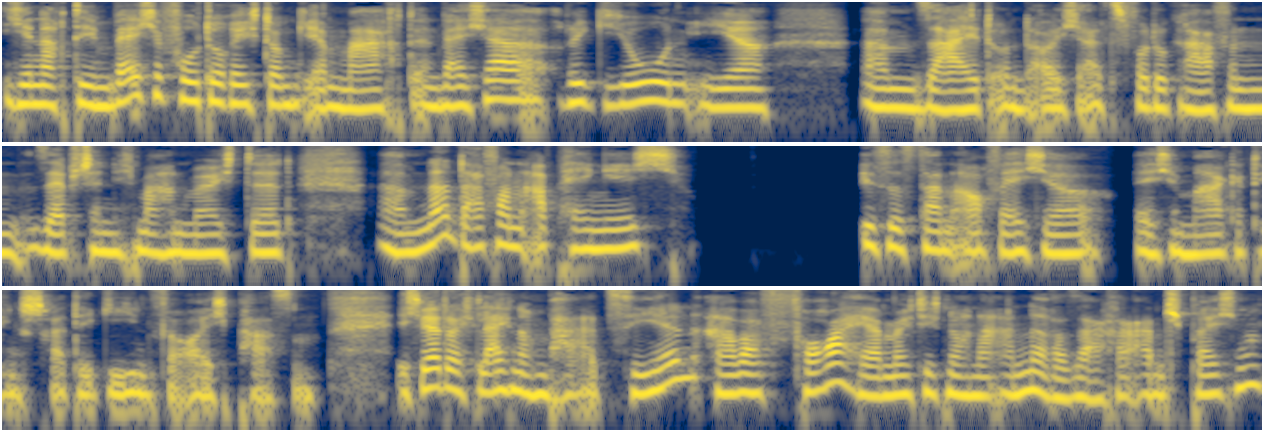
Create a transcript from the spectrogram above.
je nachdem, welche Fotorichtung ihr macht, in welcher Region ihr ähm, seid und euch als Fotografin selbstständig machen möchtet, ähm, ne, davon abhängig, ist es dann auch, welche, welche Marketingstrategien für euch passen. Ich werde euch gleich noch ein paar erzählen, aber vorher möchte ich noch eine andere Sache ansprechen.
